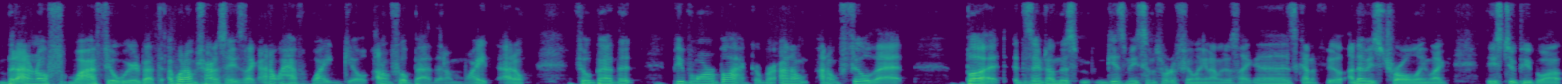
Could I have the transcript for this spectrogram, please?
but I don't know if, why I feel weird about that. What I'm trying to say is like I don't have white guilt. I don't feel bad that I'm white. I don't feel bad that people aren't black or. I don't I don't feel that. But at the same time, this gives me some sort of feeling, and I'm just like, eh, it's kind of feel. I know he's trolling like these two people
